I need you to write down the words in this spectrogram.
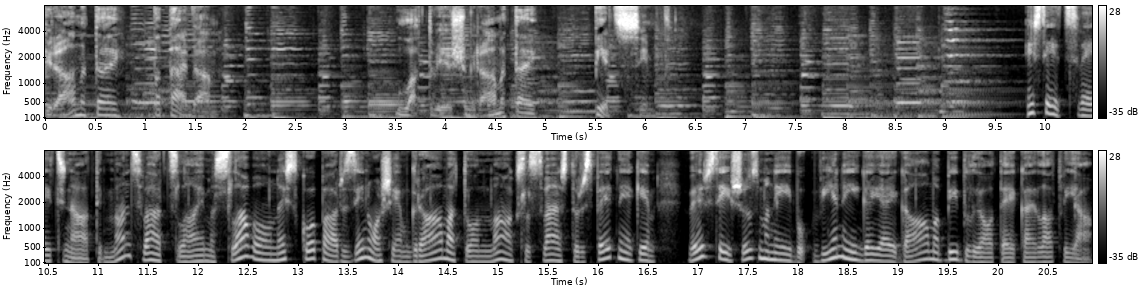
Grāmatai pa pēdām. Latviešu grāmatai 500. Esiet sveicināti! Mans vārds Laima Slava, un es kopā ar zinošiem grāmatu un mākslas vēstures pētniekiem vērsīšu uzmanību vienīgajai Gāma bibliotēkai Latvijā.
